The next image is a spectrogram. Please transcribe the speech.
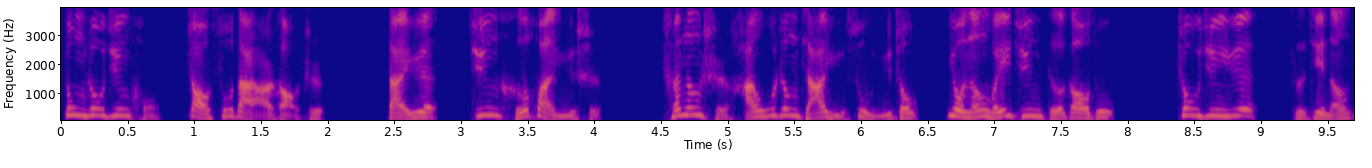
东周君恐，赵苏代而告之。代曰：‘君何患于事？臣能使韩无征甲与宿于周，又能为君得高都。’周君曰：‘子既能，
